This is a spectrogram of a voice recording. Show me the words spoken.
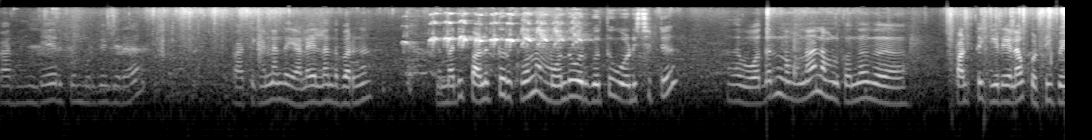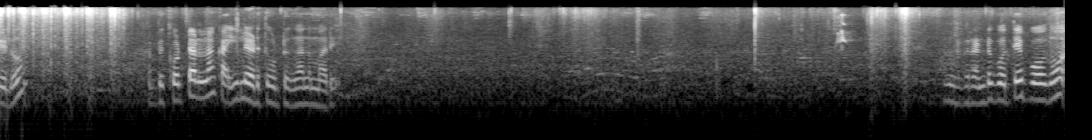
பாருங்க இங்கே இருக்கு முருங்கைக்கீரை. பார்த்திங்கன்னா இந்த இலையெல்லாம் இந்த பாருங்கள் இந்த மாதிரி பழுத்து இருக்கும். நம்ம வந்து ஒரு கொத்து ஒடிச்சிட்டு அதை உதறினோம்னா நம்மளுக்கு வந்து அந்த பழுத்த கீரையெல்லாம் கொட்டி போயிடும். அப்படி கொட்டலாம் கையில் எடுத்து விட்டுங்க அந்த மாதிரி. நமக்கு ரெண்டு கொத்தே போதும்.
